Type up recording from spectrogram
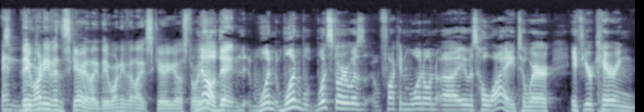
and they weren't even scary. Like they weren't even like scary ghost stories. No, And- the, one one one story was fucking one on uh, it was Hawaii to where if you're carrying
